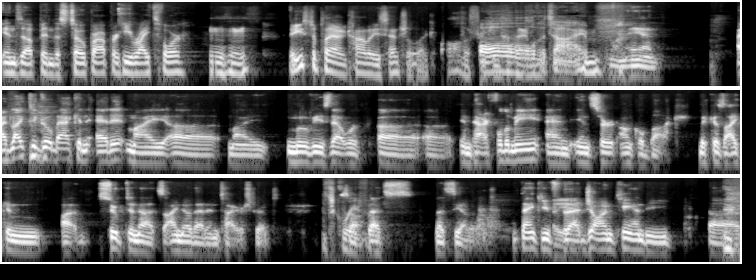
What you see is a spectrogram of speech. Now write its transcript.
ends up in the soap opera he writes for hmm They used to play on Comedy Central like all the freaking all time. the time? Oh, man. I'd like to go back and edit my uh, my movies that were uh, uh, impactful to me and insert Uncle Buck because I can uh, soup to nuts. I know that entire script. It's So great. film. that's that's the other one. Thank you for Yeah. that John Candy uh,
